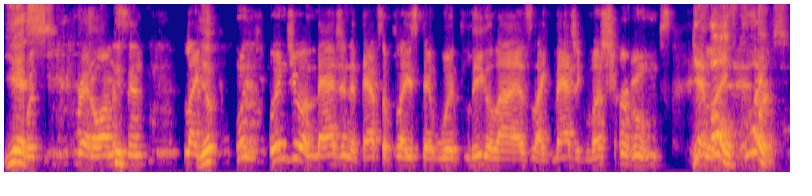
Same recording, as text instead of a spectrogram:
Yes. With Fred Armisen. Like, yep. wouldn't, wouldn't, you imagine that that's a place that would legalize like magic mushrooms? Yeah, and, oh, like, of course.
